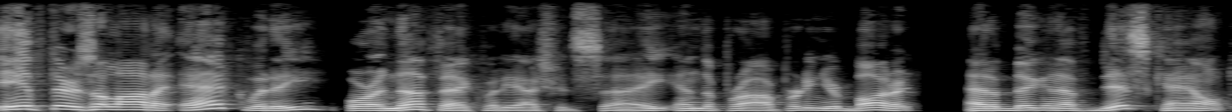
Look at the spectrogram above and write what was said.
If there's a lot of equity or enough equity, I should say, in the property and you bought it at a big enough discount,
